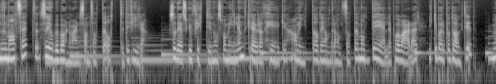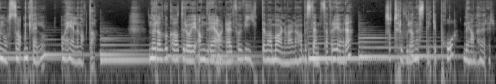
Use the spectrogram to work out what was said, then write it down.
Normalt sett så jobber barnevernsansatte åtte til fire. Så det å skulle flytte inn hos familien krever at Hege, Anita og de andre ansatte må dele på å være der, ikke bare på dagtid, men også om kvelden og hele natta. Når advokat Roy André Arteid får vite hva barnevernet har bestemt seg for å gjøre, så tror han nesten ikke på det han hører.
